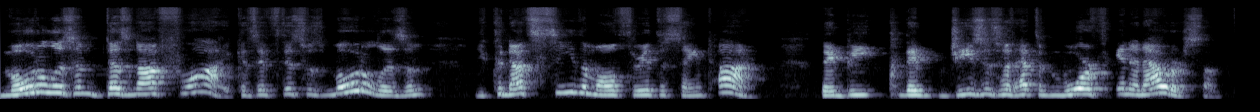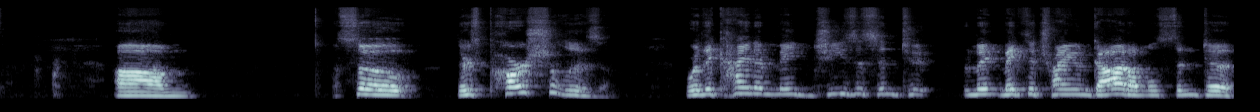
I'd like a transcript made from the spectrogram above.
modalism does not fly because if this was modalism, you could not see them all three at the same time. They'd be they Jesus would have to morph in and out or something. Um, so there's partialism where they kind of make Jesus into make, make the triune God almost into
